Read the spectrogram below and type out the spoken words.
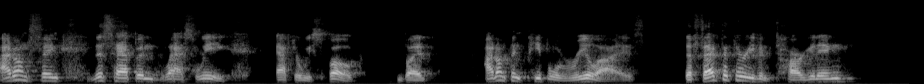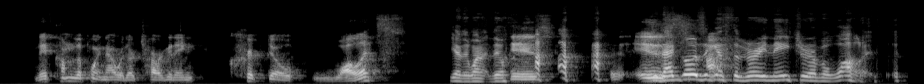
I don't think this happened last week after we spoke, but I don't think people realize the fact that they're even targeting. They've come to the point now where they're targeting crypto wallets. Yeah, they want to. Is, is that goes against the very nature of a wallet.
